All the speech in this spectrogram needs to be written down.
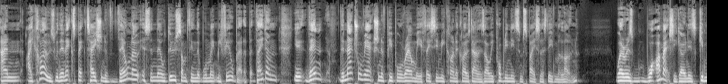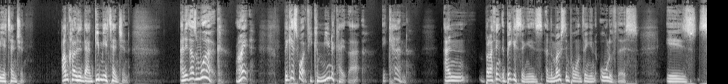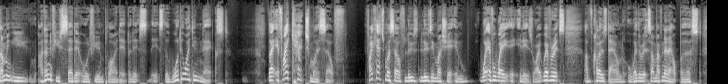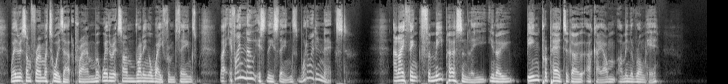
and I close with an expectation of they'll notice and they'll do something that will make me feel better. But they don't. You know, then the natural reaction of people around me if they see me kind of close down is, "Oh, we probably need some space. Let's leave him alone." Whereas what I'm actually going is, "Give me attention." I'm closing down. Give me attention, and it doesn't work, right? But guess what? If you communicate that, it can. And but I think the biggest thing is, and the most important thing in all of this is something you. I don't know if you said it or if you implied it, but it's it's the what do I do next? Like if I catch myself, if I catch myself lose, losing my shit in whatever way it is, right? Whether it's I've closed down, or whether it's I'm having an outburst, whether it's I'm throwing my toys out the pram, whether it's I'm running away from things. Like if I notice these things, what do I do next? And I think for me personally, you know, being prepared to go, okay, I'm I'm in the wrong here.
